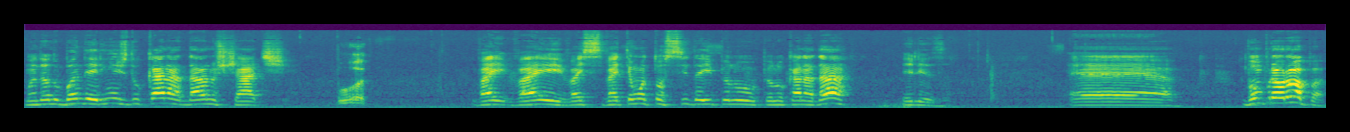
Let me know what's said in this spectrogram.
mandando bandeirinhas do Canadá no chat. Boa. Vai, vai, vai, vai ter uma torcida aí pelo, pelo Canadá, Elisa? É... Vamos pra Europa?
